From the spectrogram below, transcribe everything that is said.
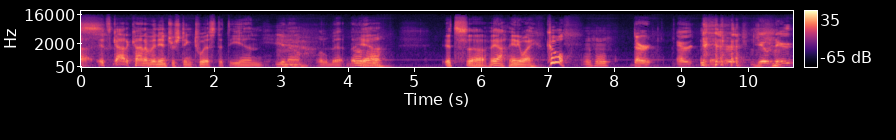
it's, it's got a kind of an interesting twist at the end, you know, a little bit. But Uh-huh. yeah, it's uh, yeah. Anyway, cool. Mhm. Dirt. Dirt, Joe Dirt.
